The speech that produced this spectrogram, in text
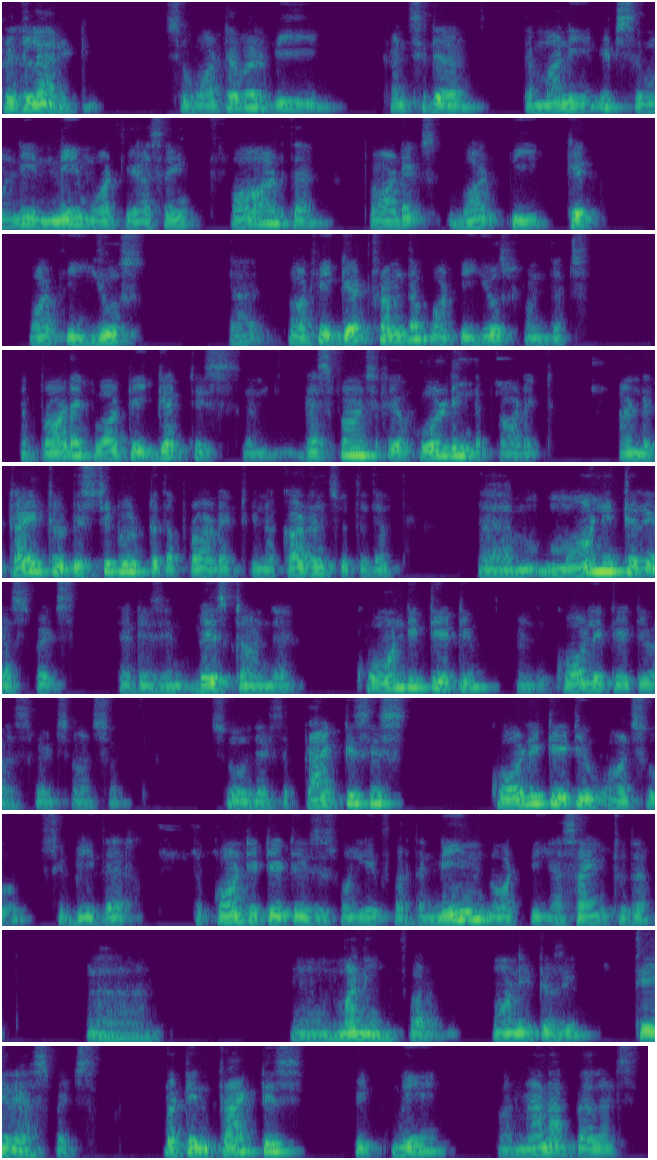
regularity. So whatever we consider the money, it's only name what we assign for the products, what we get, what we use, uh, what we get from them, what we use from that. The product, what we get is um, responsibility of holding the product and try to distribute to the product in accordance with the uh, monetary aspects that is in, based on the quantitative and qualitative aspects also. So there's a practices qualitative also should be there. The quantitative is only for the name, not be assigned to the uh, mm, money for monetary theory aspects. But in practice, it may or may not balance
